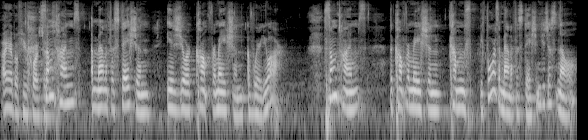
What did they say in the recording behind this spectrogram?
I have a few questions. Sometimes a manifestation is your confirmation of where you are. Sometimes the confirmation comes before the manifestation. You just know.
